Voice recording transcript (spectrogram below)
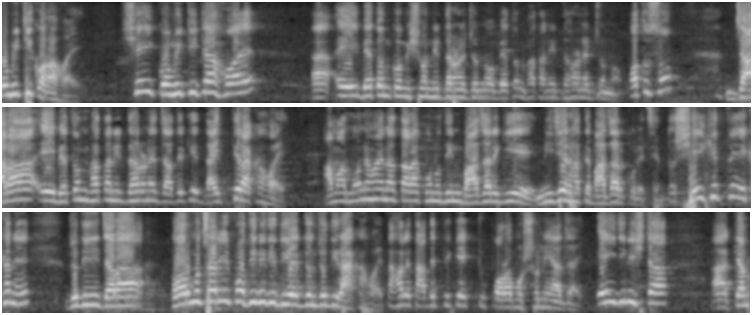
কমিটি করা হয়, সেই কমিটিটা হয় এই বেতন কমিশন নির্ধারণের জন্য, বেতন ভাতা নির্ধারণের জন্য। অথচ যারা এই বেতন ভাতা নির্ধারণে যাদেরকে দায়িত্বে রাখা হয়, আমার মনে হয় না তারা কোনোদিন বাজারে গিয়ে নিজের হাতে বাজার করেছেন। তো সেই ক্ষেত্রে এখানে যদি যারা কর্মচারীর প্রতিনিধি দুই একজন যদি রাখা হয় তাহলে তাদের থেকে একটু পরামর্শ নেওয়া যায়। এই জিনিসটা কেন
